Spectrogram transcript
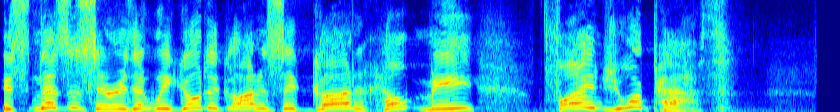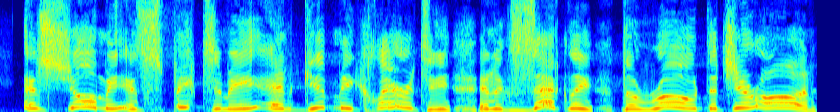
it's necessary that we go to God and say, God, help me find your path and show me and speak to me and give me clarity in exactly the road that you're on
